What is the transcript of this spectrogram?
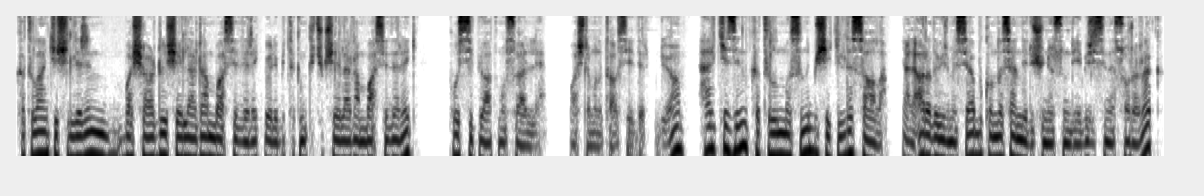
katılan kişilerin başardığı şeylerden bahsederek böyle bir takım küçük şeylerden bahsederek pozitif bir atmosferle başlamanı tavsiye ederim diyor. Herkesin katılmasını bir şekilde sağla. Yani arada bir mesela bu konuda sen ne düşünüyorsun diye birisine sorarak.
